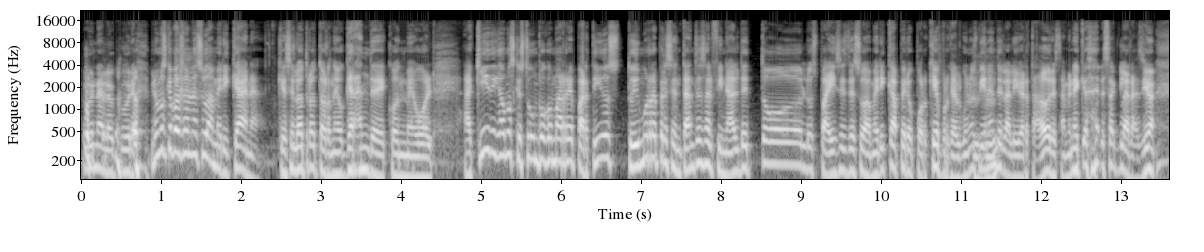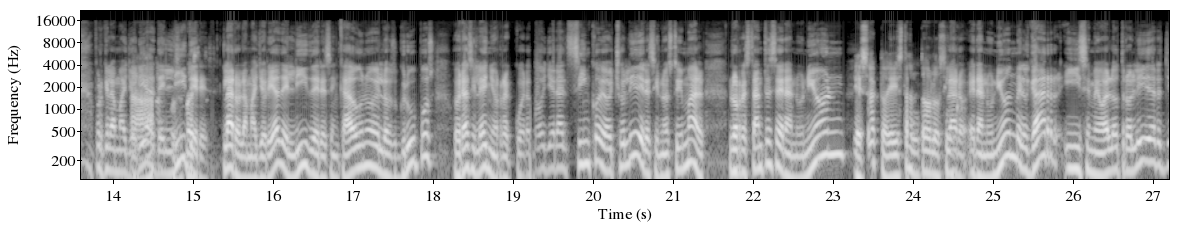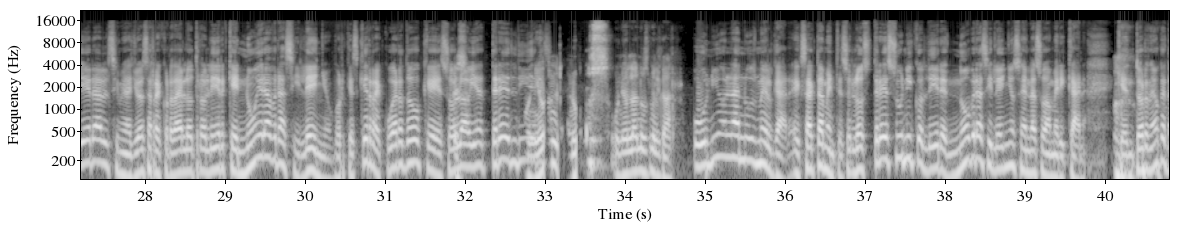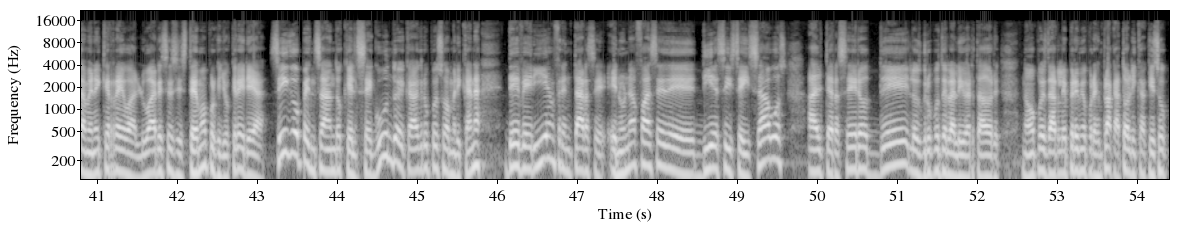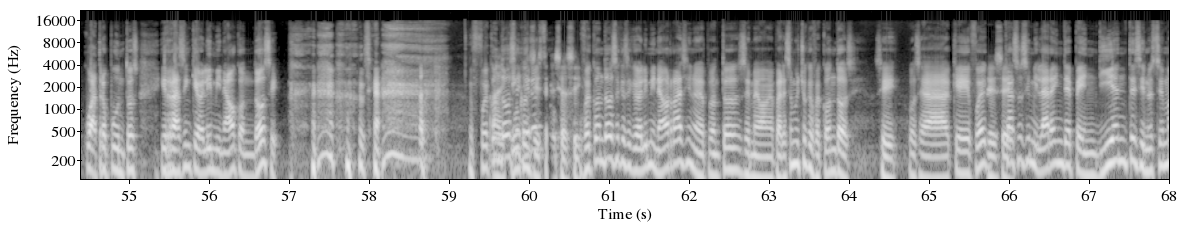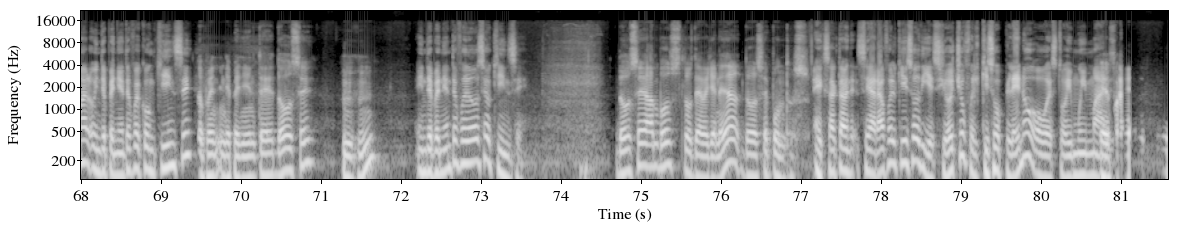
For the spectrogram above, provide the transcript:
una locura. Miremos qué pasó en la Sudamericana, que es el otro torneo grande de Conmebol. Aquí digamos que estuvo un poco más repartidos. Tuvimos representantes al final de todos los países de Sudamérica, pero ¿por qué? Porque algunos vienen de la Libertadores. También hay que hacer esa aclaración, porque la mayoría ah, de líderes, claro, la mayoría de líderes en cada uno de los grupos fue brasileño. Recuerdo, ya era el 5 de 8 líderes, si no estoy mal. Los restantes eran Unión. Exacto, ahí están todos los cinco. Claro, eran Unión, Melgar y se me va el otro líder, Gerald, si me ayudas a recordar el otro líder que no era brasileño, porque es que recuerdo que solo había tres líderes. Unión Lanús, Unión Lanús Melgar. Unión Lanús Melgar, exactamente. Son los tres únicos líderes no brasileños en la Sudamericana. Que en torneo que también hay que reevaluar ese sistema porque yo creería, sigo pensando que el segundo de cada grupo Sudamericana debería enfrentarse en una fase de 16 avos al tercero de los grupos de la Libertadores. No, pues darle premio, por ejemplo, a Católica que hizo cuatro puntos y Racing quedó eliminado con 12. o sea, fue con 12. Fue con 12 que se quedó eliminado Racing, de pronto se me va. Me parece mucho que fue con 12. Sí, o sea, que fue caso similar a Independiente, si no estoy mal, o Independiente fue con 15. Independiente 12. Independiente fue 12 o 15. 12 ambos, los de Avellaneda, 12 puntos. Exactamente. ¿Seara fue el que hizo 18? ¿Fue el que hizo pleno o estoy muy mal? Eh,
